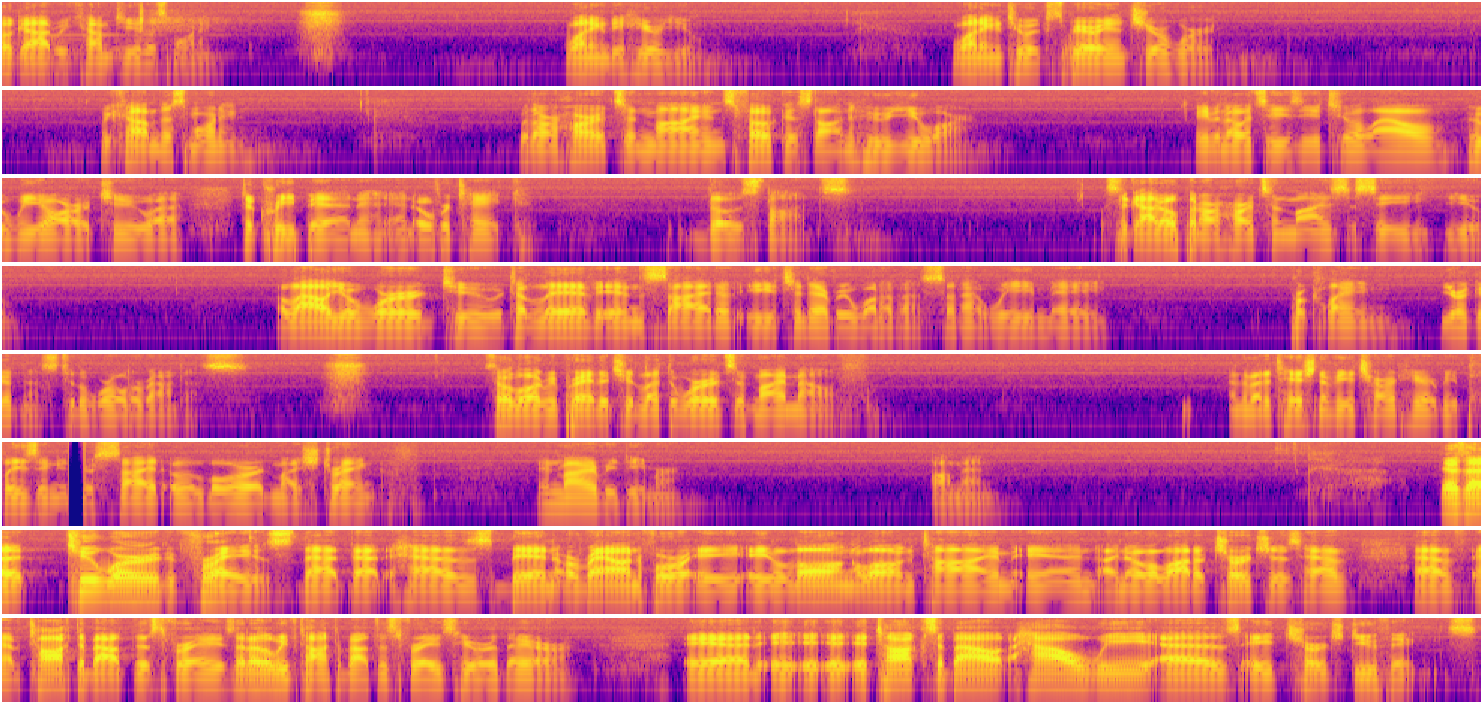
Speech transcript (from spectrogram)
Oh God, we come to you this morning wanting to hear you wanting to experience your word. We come this morning with our hearts and minds focused on who you are, even though it's easy to allow who we are to, uh, to creep in and, and overtake those thoughts. So, God, open our hearts and minds to see you. Allow your word to, to live inside of each and every one of us so that we may proclaim your goodness to the world around us. So, Lord, we pray that you'd let the words of my mouth and the meditation of each heart here be pleasing in your sight, O Lord, my strength and my Redeemer. Amen. There's a two word phrase that, that has been around for a, a long, long time. And I know a lot of churches have, have, have talked about this phrase. I know we've talked about this phrase here or there. And it, it, it talks about how we as a church do things.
